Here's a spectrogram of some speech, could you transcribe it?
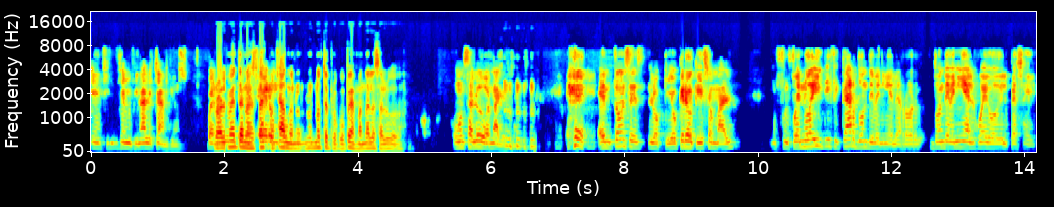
en semifinales Champions. Probablemente nos está escuchando, no, no, te preocupes, mándale saludos. Un saludo, Nagelsmann. Entonces, lo que yo creo que hizo mal fue, no identificar dónde venía el error, dónde venía el juego del PSG.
